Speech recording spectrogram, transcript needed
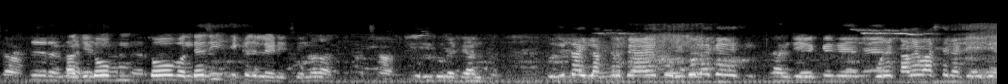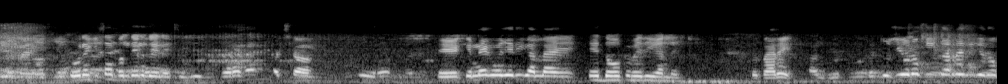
ਅੱਛਾ। ਹਾਂਜੀ ਦੋ ਦੋ। ਬੰਦੇ ਸੀ ਇੱਕ ਲੇਡੀ ਸੀ ਉਹਨਾਂ ਦਾ। ਅੱਛਾ। ਧੂਰੀ ਤੋਂ ਲੈ ਕੇ ਆਏ ਤੁਸੀਂ 2.5 ਲੱਖ ਰੁਪਇਆ ਇਹ ਧੂਰੀ ਤੋਂ ਲੈ ਕੇ ਆਏ ਸੀ? ਹਾਂਜੀ। ਇੱਕ ਗਏ ਨੇ। ਪੂਰੇ ਕਾਹਦੇ ਵਾਸਤੇ ਲੈ ਕੇ ਆਏ ਸੀ ਇੰਨੇ ਪੈਸੇ? ਪੂਰੇ ਕਿਸੇ ਬੰਦੇ ਨੂੰ ਦੇਣੇ ਸੀ। ਜੀ ਅੱਛਾ। ਤੇ ਕਿੰਨੇ ਕੁ ਵਜੇ ਦੀ ਗੱਲ ਹੈ ਇਹ? ਇਹ 2 ਵਜੇ ਦੀ ਗੱਲ ਹੈ ਜੀ। ਦੁਪਹਿਰੇ? ਹਾਂਜੀ। ਤੇ ਤੁਸੀਂ ਉਦੋਂ ਕੀ ਕਰ ਰਹੇ ਸੀ ਜਦੋਂ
